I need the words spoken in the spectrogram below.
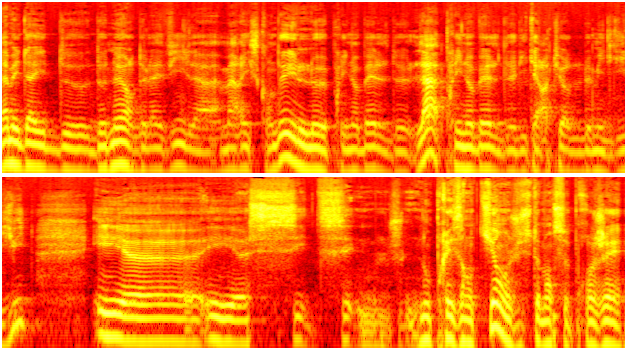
la médaille de- d'honneur de, la ville à Marie Scondé, le prix Nobel de, la prix Nobel de littérature de 2018. Et, euh, et euh, c'est- c'est- nous présentions justement ce projet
